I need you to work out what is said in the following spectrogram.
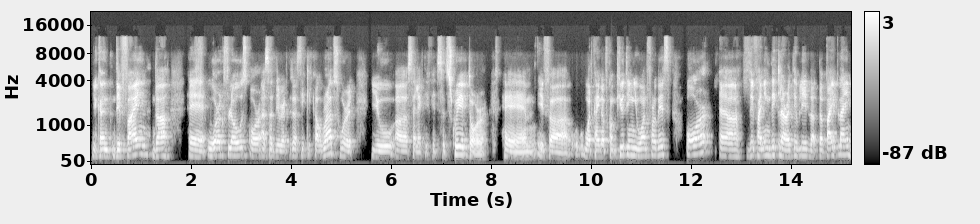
You can define the uh, workflows or as a directed cyclical graphs where you uh, select if it's a script or um, if uh, what kind of computing you want for this, or uh, defining declaratively the, the, pipeline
